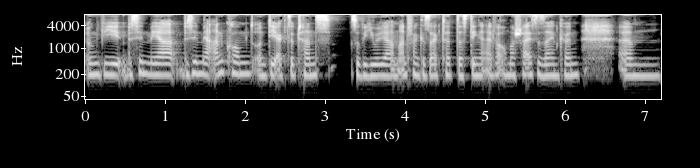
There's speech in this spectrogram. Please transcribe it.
irgendwie ein bisschen mehr, bisschen mehr ankommt und die Akzeptanz, so wie Julia am Anfang gesagt hat, dass Dinge einfach auch mal scheiße sein können, ähm,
